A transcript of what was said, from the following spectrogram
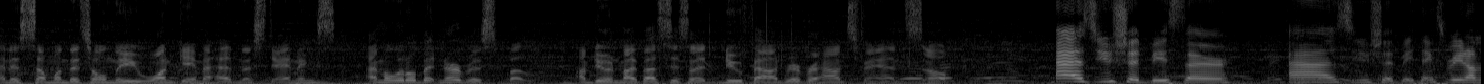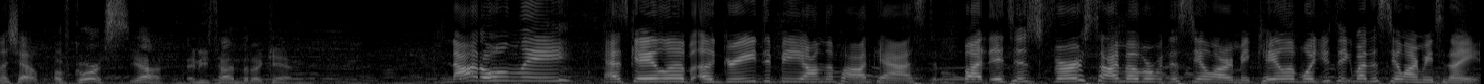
and as someone that's only one game ahead in the standings, I'm a little bit nervous, but I'm doing my best as a newfound Riverhounds fan. So, As you should be, sir. As you should be. Thanks for being on the show. of course, yeah, anytime that I can. Not only has Caleb agreed to be on the podcast, but it's his first time over with the Steel Army. Caleb, what do you think about the Steel Army tonight?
